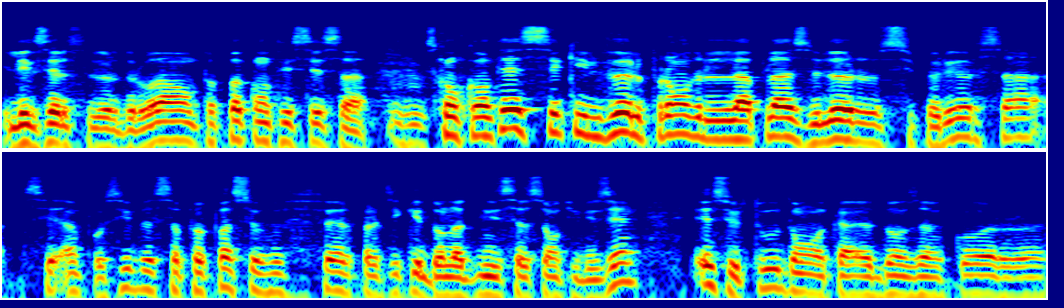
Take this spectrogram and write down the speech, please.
ils exercent leurs droits. On ne peut pas contester ça. Ce qu'on conteste, c'est qu'ils veulent prendre la place de leurs supérieurs. Ça, c'est impossible. Ça ne peut pas se faire pratiquer dans l'administration tunisienne et surtout dans, dans un corps euh,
